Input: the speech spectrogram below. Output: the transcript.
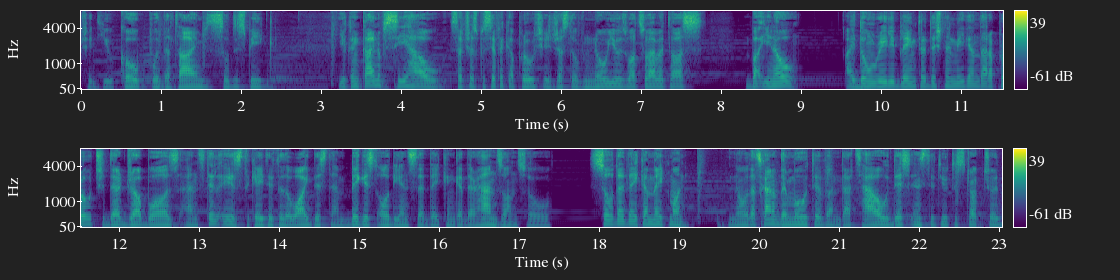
Should you cope with the times so to speak? You can kind of see how such a specific approach is just of no use whatsoever to us. But you know, I don't really blame traditional media on that approach. Their job was and still is to cater to the widest and biggest audience that they can get their hands on, so so that they can make money. You know, that's kind of their motive and that's how this institute is structured.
